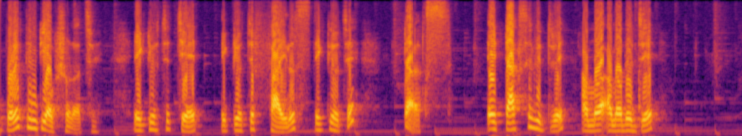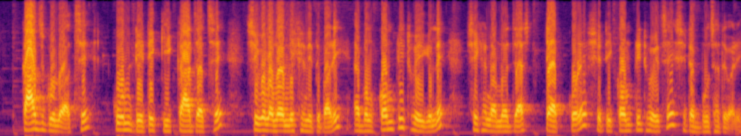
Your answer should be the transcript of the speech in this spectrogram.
উপরে তিনটি অপশন আছে। একটি হচ্ছে চ্যাট একটি হচ্ছে ফাইলস একটি হচ্ছে টাস্ক এই টাস্কের ভিতরে আমরা আমাদের যে কাজগুলো আছে কোন ডেটে কি কাজ আছে, সেগুলো আমরা লিখে নিতে পারি এবং কমপ্লিট হয়ে গেলে সেখানে আমরা জাস্ট ট্যাপ করে সেটি কমপ্লিট হয়েছে সেটা বোঝাতে পারি।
